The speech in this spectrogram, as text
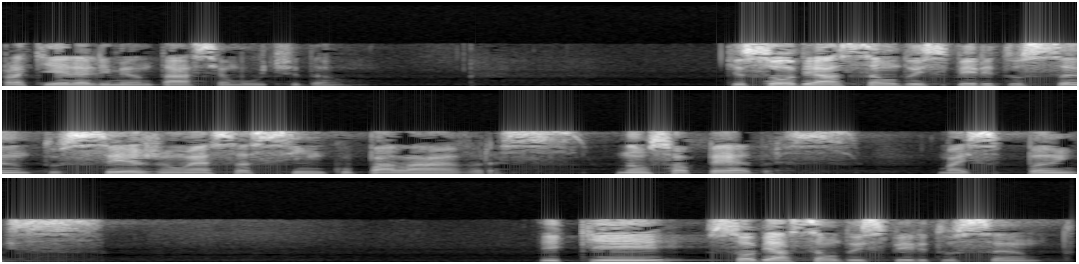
para que ele alimentasse a multidão. Que, sob a ação do Espírito Santo, sejam essas cinco palavras, não só pedras, mas pães. E que, sob a ação do Espírito Santo,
